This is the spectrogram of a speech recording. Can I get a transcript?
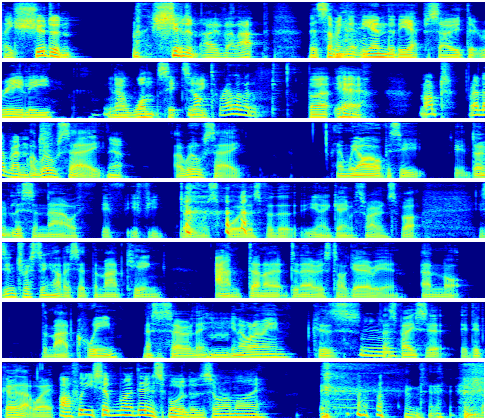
They shouldn't. They shouldn't overlap. There's something at the end of the episode that really, you know, wants it to. Not relevant. But yeah, not relevant. I will say, Yeah. I will say, and we are obviously don't listen now if if if you don't want spoilers for the you know Game of Thrones, but it's interesting how they said the Mad King and Dana- Daenerys Targaryen and not the Mad Queen necessarily. Mm. You know what I mean? Because Hmm. let's face it, it did go that way. Oh, I thought you said we weren't doing spoilers, or am I?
